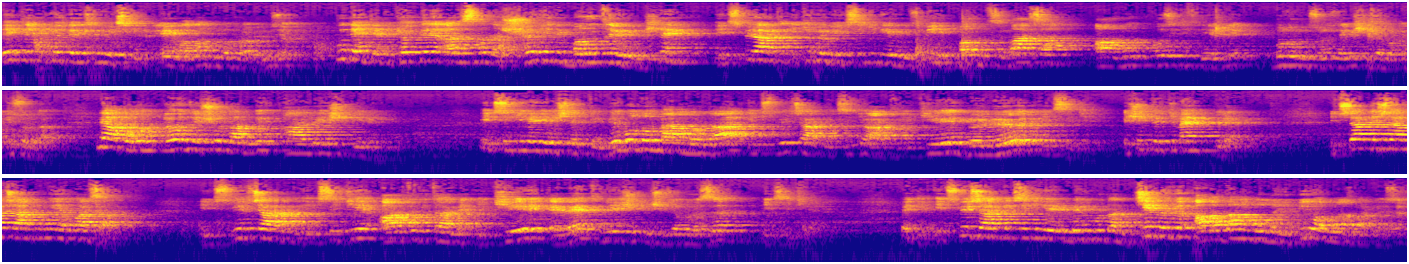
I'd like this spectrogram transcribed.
Denklemin kökleri için eksikidir. Eyvallah bunda problemimiz yok. Bu denklemin kökleri arasında da şöyle bir bağıntı verilmiş. Ne? x1 artı 2 bölü x2 diyebiliriz bir bağıntısı varsa a'nın pozitif değerini bulur musunuz demiş bize buradaki soruda. Ne yapalım? Önce şuradan bir payda eşitleyelim. X2 ile genişlettim. Ne buldum ben burada? x1 çarpı x2 artı 2 bölü x2. Eşittir kime? 1'e. İçler dışlar çarpımı yaparsam x1 çarpı x2 artı bir tane 2 evet ne eşitmiş bize burası? x2. Peki x1 çarpı x2 diyelim benim buradan c bölü a'dan dolayı 1 olmaz mı arkadaşlar?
